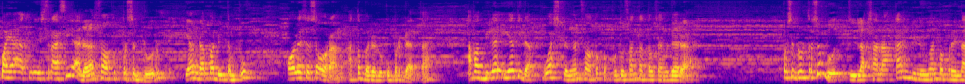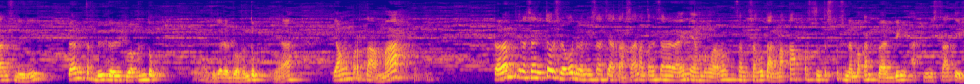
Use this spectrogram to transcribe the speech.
Upaya administrasi adalah suatu prosedur yang dapat ditempuh oleh seseorang atau badan hukum perdata apabila ia tidak puas dengan suatu keputusan tata usaha negara. Prosedur tersebut dilaksanakan di lingkungan pemerintahan sendiri dan terdiri dari dua bentuk. Ya, jadi ada dua bentuk ya. Yang pertama Dalam penyelesaian itu harus dilakukan dengan instansi atasan atau instansi lain yang mengeluarkan keputusan bersangkutan. Maka prosedur tersebut dinamakan banding administratif.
